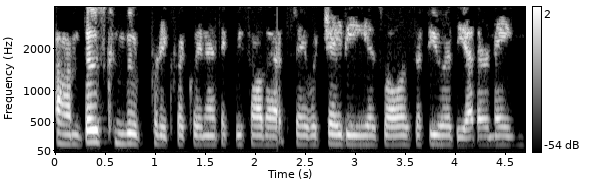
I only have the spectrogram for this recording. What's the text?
um, those can move pretty quickly. And I think we saw that today with JD as well as a few of the other names.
